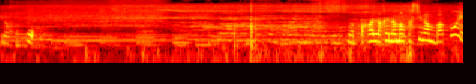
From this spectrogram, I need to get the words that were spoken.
Naku po. Napakalaki naman kasi ng bato eh.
